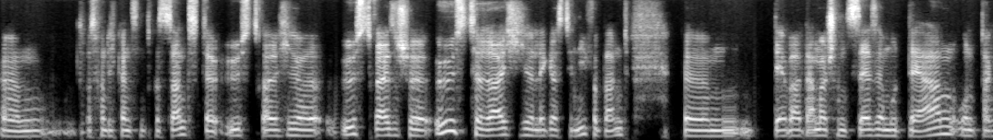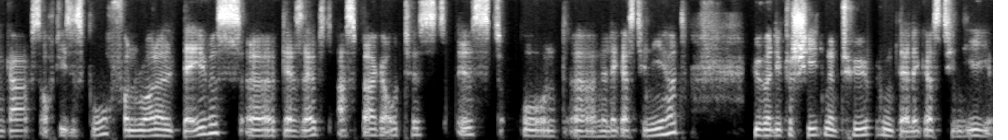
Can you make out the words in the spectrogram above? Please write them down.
ähm, das fand ich ganz interessant, der österreichische, österreichische, österreichische Legasthenieverband, ähm, der war damals schon sehr, sehr modern. Und dann gab es auch dieses Buch von Ronald Davis, äh, der selbst Asperger-Autist ist und äh, eine Legasthenie hat über die verschiedenen Typen der Legasthenie.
